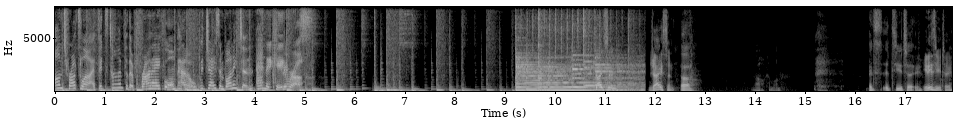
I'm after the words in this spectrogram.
On Trot's Life, it's time for the Friday Form Panel with Jason Bonnington and Nikkita Ross. Jason. Jason. Oh, Oh, come on. it's it's you too. It is you two.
